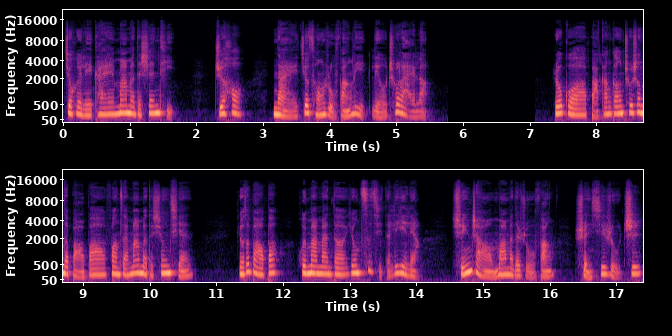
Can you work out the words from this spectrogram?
就会离开妈妈的身体，之后奶就从乳房里流出来了。如果把刚刚出生的宝宝放在妈妈的胸前，有的宝宝会慢慢的用自己的力量寻找妈妈的乳房，吮吸乳汁。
